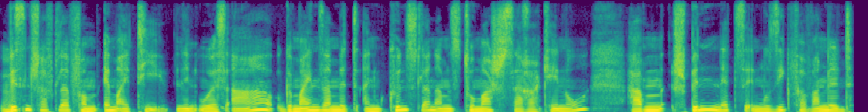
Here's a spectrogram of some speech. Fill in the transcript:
Wissenschaftler vom MIT in den USA gemeinsam mit einem Künstler namens Tomasz Saraceno haben Spinnennetze in Musik verwandelt,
